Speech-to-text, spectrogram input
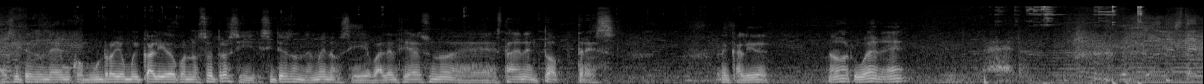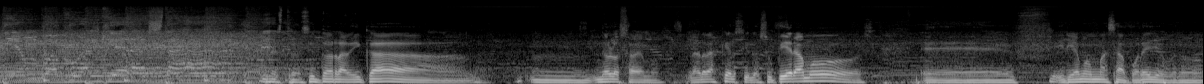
Hay sitios donde hay como un rollo muy cálido con nosotros y sitios donde menos. Y Valencia es uno de, está en el top 3 de calidez. ¿No, Rubén, eh? Nuestro éxito radica... mm, no lo sabemos. La verdad es que si lo supiéramos, eh, iríamos más a por ello, pero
